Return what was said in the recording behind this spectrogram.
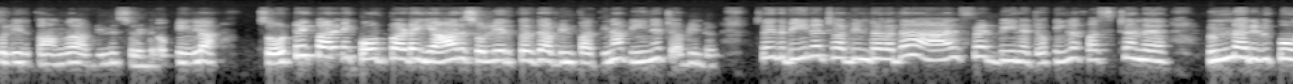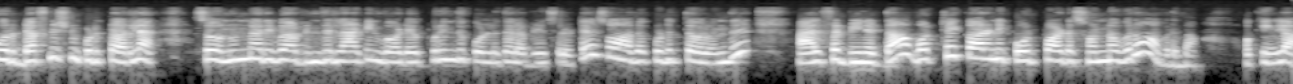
சொல்லியிருக்காங்க அப்படின்னு சொல்லிட்டு. ஓகேங்களா ஸோ ஒற்றைக்காரணி கோட்பாடை யாரு சொல்லியிருக்கிறது அப்படின்னு பாத்தீங்கன்னா பீனட் அப்படின்றது. ஸோ இந்த பீனட் அப்படின்றது தான் ஆல்ஃபிரட் பீனட் ஓகேங்களா ஃபர்ஸ்ட் அந்த நுண்ணறிவுக்கு ஒரு டெஃபினிஷன் கொடுத்தாருல. ஸோ நுண்ணறிவு அப்படின்றது லாட்டின் வேர்டு புரிந்து கொள்ளுதல் அப்படின்னு சொல்லிட்டு ஸோ அதை கொடுத்தவர் வந்து ஆல்ஃபிரட் பீனட் தான். ஒற்றைக்காரணி கோட்பாடை சொன்னவரும் அவர் தான் ஓகேங்களா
